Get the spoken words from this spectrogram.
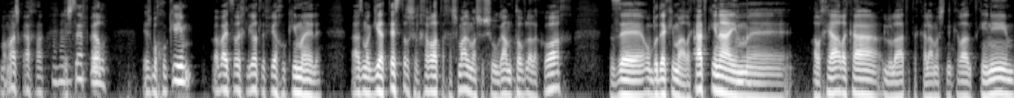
ממש ככה. Mm-hmm. יש ספר, יש בו חוקים, והבית צריך להיות לפי החוקים האלה. ואז מגיע טסטר של חברת החשמל, משהו שהוא גם טוב ללקוח. זה, הוא בודק עם הערקה תקינה, עם uh, ערכי הערקה, לולאת התקלה, מה שנקרא, תקינים.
